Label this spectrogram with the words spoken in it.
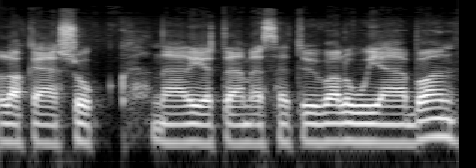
lakásoknál értelmezhető valójában.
